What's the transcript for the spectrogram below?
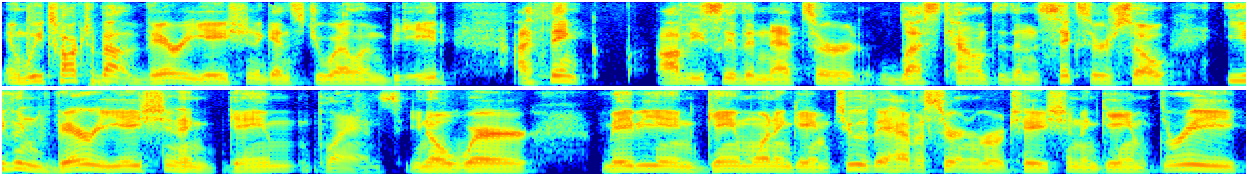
And we talked about variation against Joel Embiid. I think obviously the Nets are less talented than the Sixers. So even variation in game plans, you know, where maybe in game one and game two, they have a certain rotation. In game three,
